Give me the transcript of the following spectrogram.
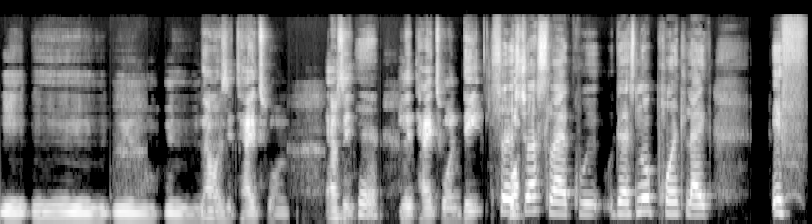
Mm, mm, mm, mm. That was a tight one. That was a Yeah. really tight one. They So What- it's just like we there's no point like if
